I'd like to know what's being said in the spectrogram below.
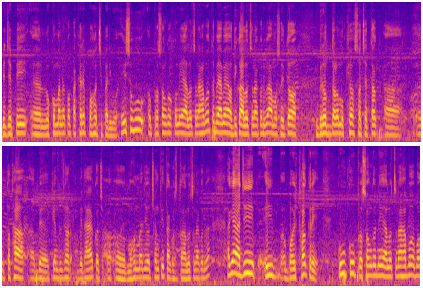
बीजेपी लोक पाखे पहुँची पार यू प्रसंग को नहीं आलोचना हम तेज आम अधिक आलोचना करवा आम सहित विरोधी दल मुख्य सचेतक তথা কেন্দুঝর বিধায়ক মোহন মাঝি অনেক তাঁর সহ আলোচনা করা আজ্ঞা আজ এই বৈঠকরে কেউ কেউ প্রসঙ্গ নিয়ে আলোচনা হব এবং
